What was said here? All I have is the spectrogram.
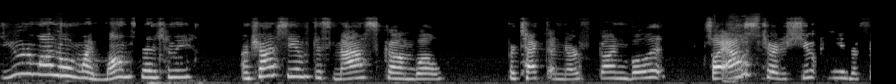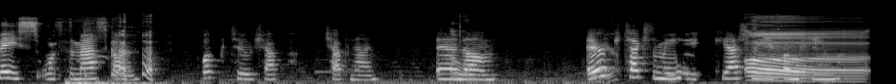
Do you want to know what my mom said to me? I'm trying to see if this mask um will protect a Nerf gun bullet. So I asked her to shoot me in the face with the mask on. Book two, chap, chap nine, and Oh. um, Eric texted me. He, he asked me if I'm seeing. Uh,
